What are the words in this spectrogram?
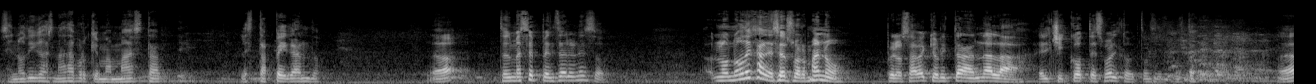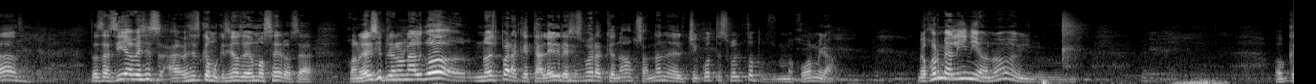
si no digas nada porque mamá está, le está pegando. Entonces me hace pensar en eso. No, no deja de ser su hermano, pero sabe que ahorita anda la, el chicote suelto, entonces, pues, entonces así a veces, a veces como cristianos debemos ser, o sea, cuando disciplinaron algo, no es para que te alegres, es para que no, pues andan en el chicote suelto, pues mejor, mira, mejor me alineo, ¿no? ¿Ok?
